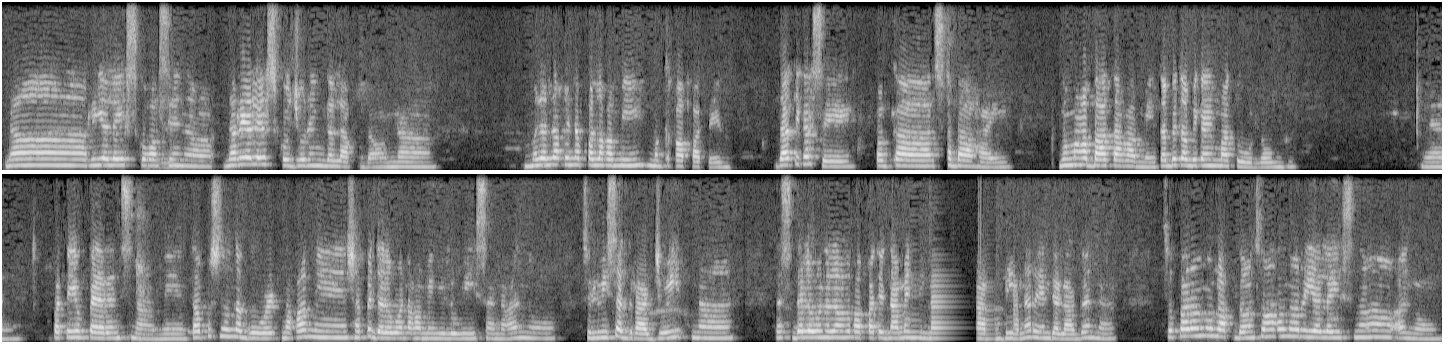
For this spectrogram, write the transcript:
na-realize ko kasi na, na-realize ko during the lockdown na malalaki na pala kami magkakapatid. Dati kasi, pagka sa bahay, nung mga bata kami, tabi-tabi kami matulog. Yan. Pati yung parents namin. Tapos nung nag-work na kami, syempre dalawa na kami ni Luisa na ano, si Luisa graduate na, tapos dalawa na lang ang kapatid namin na na rin, dalaga na. So parang nung lockdown, so ako na-realize na ano,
